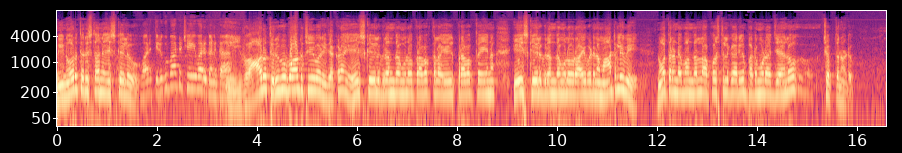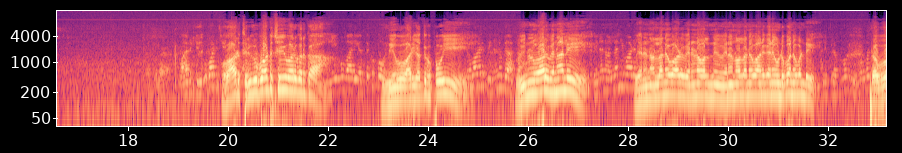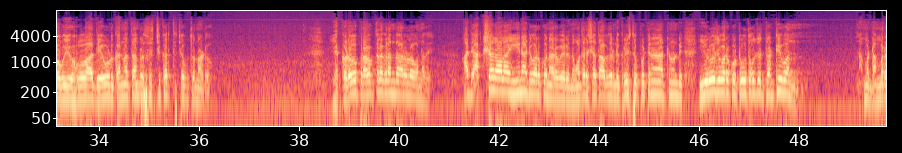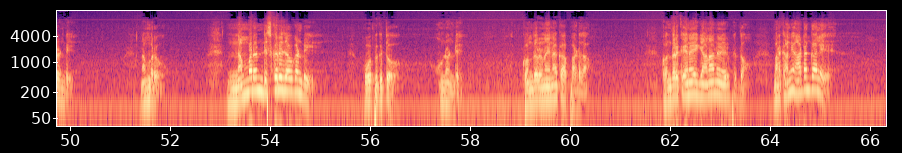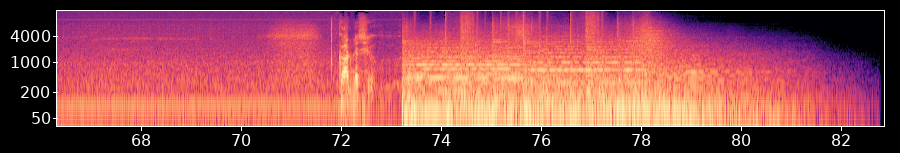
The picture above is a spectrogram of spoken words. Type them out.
నీ నోరు తెరుస్తాను ఏస్కేలు. వారు తిరుగుబాటు చేయవారు గనుక వారు తిరుగుబాటు చేయవారు. ఇది ఎక్కడ? ఏ స్కేలు గ్రంథములో ప్రవక్తల ఏ ప్రవక్త అయిన ఏ స్కేలు గ్రంథములో రాయబడిన మాటలు ఇవి. నూతన నిబంధనలో అపోస్తుల కార్యం పదమూడు అధ్యాయంలో చెప్తున్నాడు. వారు తిరుగుబాటు వారు తిరుగుబాటు చేయవారు కనుక నీవు వారి యొద్దకు పోయి వినువారు వినాలి. విననొల్లని వాడు విననొల్లని విననొల్లని వానిగానే ఉండిపోనివ్వండి ప్రభువుకు యెహోవా దేవుడు కన్న తండ్రి సృష్టికర్త చెబుతున్నాడు. ఎక్కడో ప్రవక్తల గ్రంథాలలో ఉన్నది. అది అక్షరాల ఈనాటి వరకు నెరవేరింది. మొదటి శతాబ్ది నుండి క్రీస్తు పుట్టిన నాటి నుండి ఈ రోజు వరకు టూ థౌజండ్ ట్వంటీ వన్. నమ్మ నమ్మరండి. నమ్మరు. నమ్మరని డిస్కరేజ్ అవ్వకండి. ఓపికతో ఉండండి కొందరినైనా కాపాడదాం. కొందరికైనా ఈ జ్ఞానాన్ని నేర్పిద్దాం. మనకన్నీ ఆటంకాలే. God bless you.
